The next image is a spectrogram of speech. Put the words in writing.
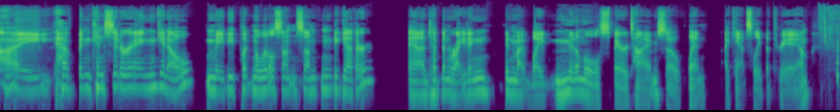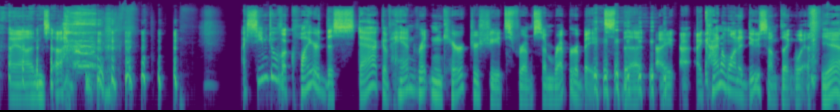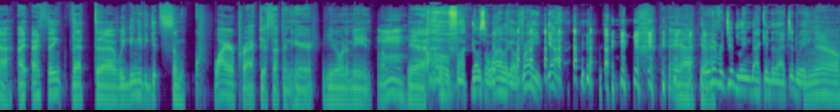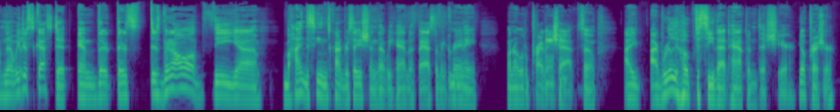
I have been considering, you know, maybe putting a little something, something together and have been writing in my, my minimal spare time. So when I can't sleep at 3 a.m. And uh, seem to have acquired this stack of handwritten character sheets from some reprobates that I, I, I kind of want to do something with. Yeah, I, I think that uh, we need to get some choir practice up in here. if You know what I mean? Mm. Yeah, Oh fuck, that was a while ago, right? Yeah, yeah, Yeah, yeah. we never did lean back into that, did we? No, no, we discussed it, and there, there's there's been all of the uh, behind the scenes conversation that we had with Bassam and Cranny on our little private Mhm. chat. So I I really hope to see that happen this year. No pressure.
